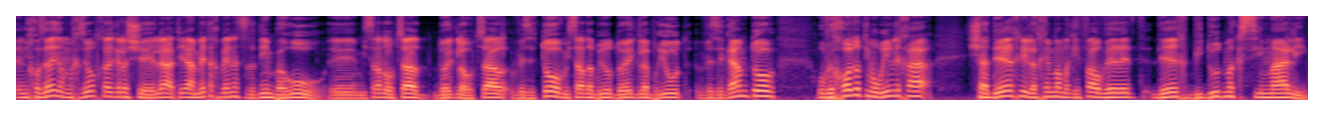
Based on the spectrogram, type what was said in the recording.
אני חוזר, מחזיר אותך רגע לשאלה. תראה, המתח בין הצדדים ברור. אה, משרד האוצר דואג לאוצר, וזה טוב, משרד הבריאות דואג לבריאות, וזה גם טוב. ובכל זאת, אם אומרים לך שהדרך להילחם במגפה עוברת דרך בידוד מקסימלי,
